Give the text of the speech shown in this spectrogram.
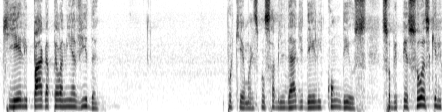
que Ele paga pela minha vida. Porque é uma responsabilidade dele com Deus, sobre pessoas que, ele,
